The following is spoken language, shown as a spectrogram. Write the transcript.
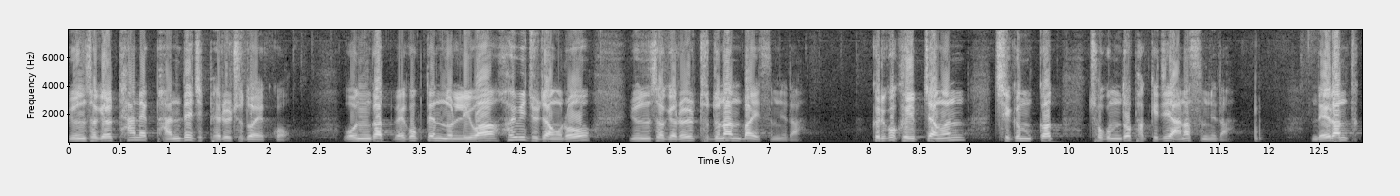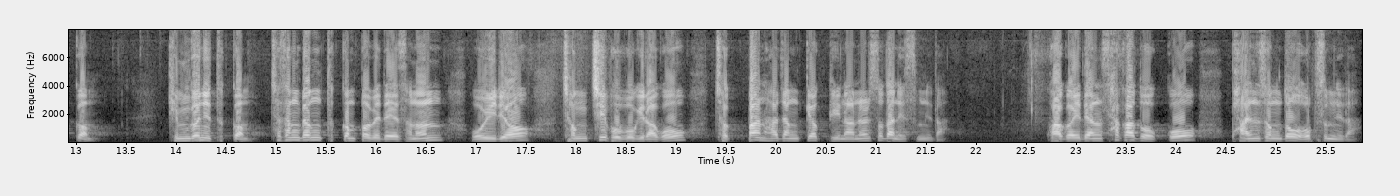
윤석열 탄핵 반대 집회를 주도했고 온갖 왜곡된 논리와 허위 주장으로 윤석열을 두둔한 바 있습니다. 그리고 그 입장은 지금껏 조금도 바뀌지 않았습니다. 내란 특검, 김건희 특검, 최상병 특검법에 대해서는 오히려 정치 보복이라고 적반하장격 비난을 쏟아냈습니다. 과거에 대한 사과도 없고 반성도 없습니다.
